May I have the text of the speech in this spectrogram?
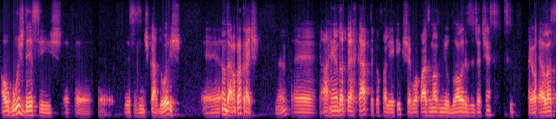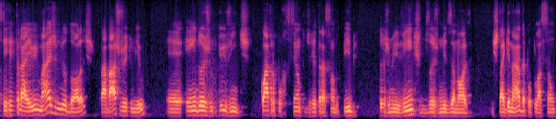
alguns desses, é, é desses indicadores é, andaram para trás. Né? É, a renda per capita que eu falei aqui, que chegou a quase 9 mil dólares e já tinha sido maior, ela se retraiu em mais de mil dólares, abaixo de 8 mil, é, em 2020. 4% de retração do PIB, 2020, 2019 estagnada, a população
